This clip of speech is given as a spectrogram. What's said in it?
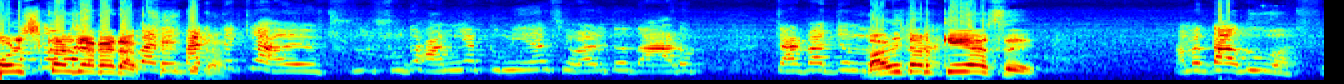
পরিষ্কার জায়গায় রাখছো কি শুধু আমি আর তুমি আছে বাড়িতে তো আরও চার পাঁচজন বাড়িতে আর কে আছে? আমার দাদু আছে।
